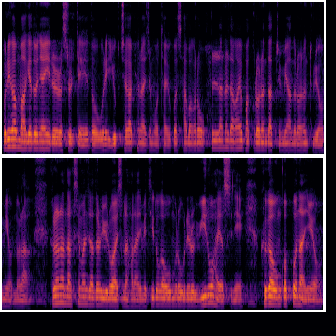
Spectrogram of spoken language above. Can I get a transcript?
우리가 마게도냐에 이르렀을 때에도 우리 육체가 편하지 못하였고 사방으로 환란을 당하여 밖으로는 다툼이 안으로는 두려움이 없노라. 그러나 낙심한 자들 자들을 위로하시는 하나님의 디도가 오므로 우리를 위로하였으니 그가 온 것뿐 아니요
